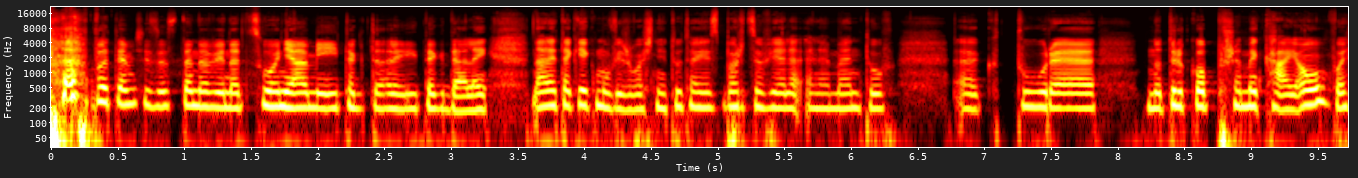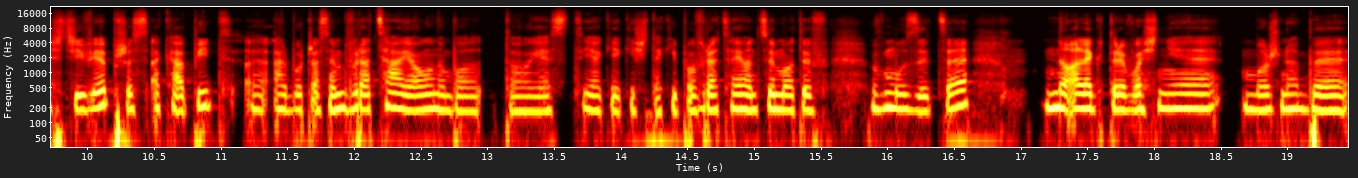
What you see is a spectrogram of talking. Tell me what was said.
a potem się zastanowię nad słoniami i tak dalej, i tak dalej. No ale tak jak mówisz, właśnie tutaj jest bardzo wiele elementów, e, które no tylko przemykają właściwie przez akapit, e, albo czasem wracają, no bo to jest jak jakiś taki powracający motyw w muzyce no ale które właśnie można by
